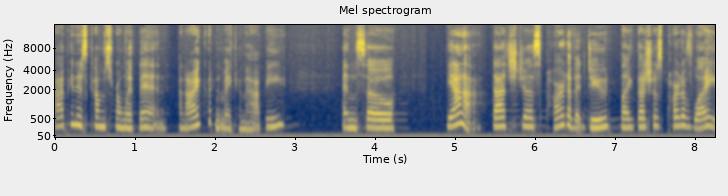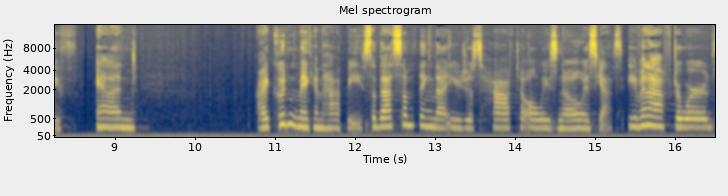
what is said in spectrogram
happiness comes from within, and I couldn't make him happy. And so, yeah, that's just part of it, dude. Like, that's just part of life. And I couldn't make him happy. So that's something that you just have to always know is yes, even afterwards,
